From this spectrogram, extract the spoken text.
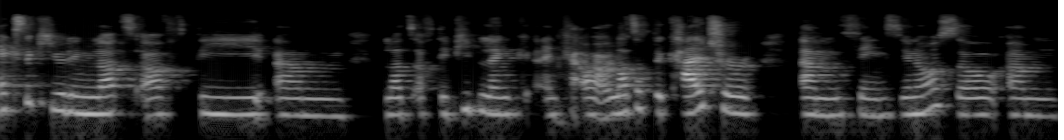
executing lots of the um, lots of the people and, and or lots of the culture um, things, you know. So um,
